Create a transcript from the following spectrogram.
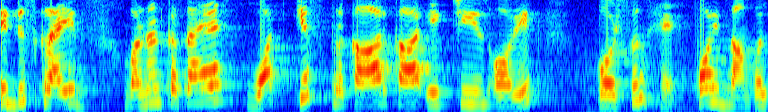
it describes वर्णन करता है वॉट किस प्रकार का एक चीज़ और एक पर्सन है. For example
